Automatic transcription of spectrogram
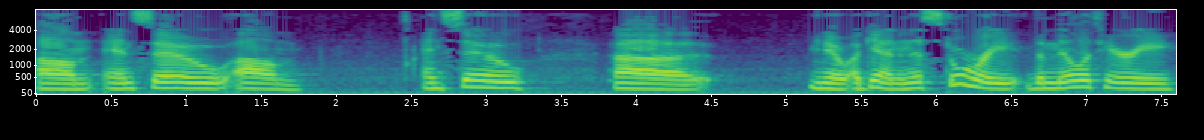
Um, and so, um, and so, uh, you know, again, in this story, the military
